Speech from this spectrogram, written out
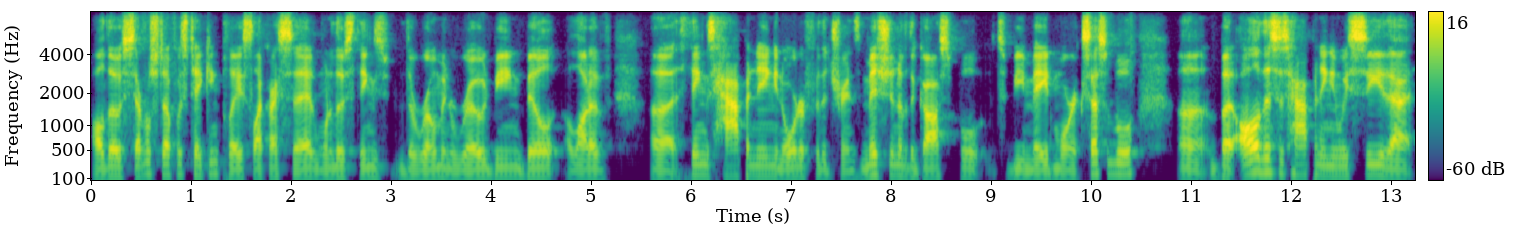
although several stuff was taking place, like I said, one of those things, the Roman road being built, a lot of uh, things happening in order for the transmission of the gospel to be made more accessible. Uh, but all of this is happening, and we see that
